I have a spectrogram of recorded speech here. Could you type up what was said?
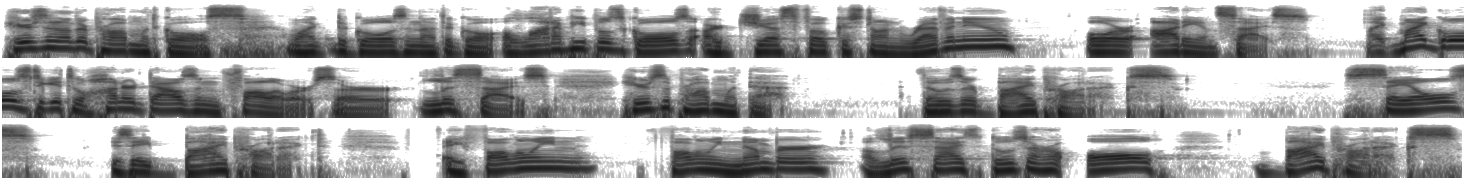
Here's another problem with goals. Why the goal is not the goal. A lot of people's goals are just focused on revenue or audience size. Like my goal is to get to 100,000 followers or list size. Here's the problem with that. Those are byproducts. Sales is a byproduct. A following following number, a list size, those are all byproducts.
